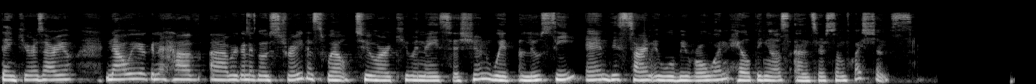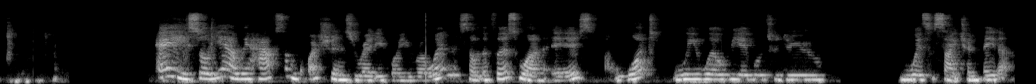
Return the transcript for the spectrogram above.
Thank you, Rosario. Now we are going to have uh, we're going to go straight as well to our Q and A session with Lucy, and this time it will be Rowan helping us answer some questions. Hey, so yeah, we have some questions ready for you, Rowan. So the first one is what we will be able to do with sidechain beta.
